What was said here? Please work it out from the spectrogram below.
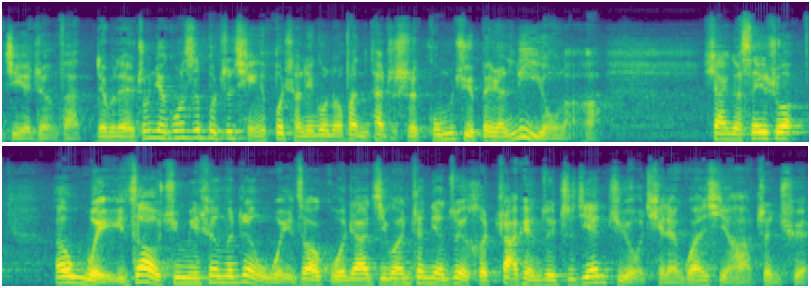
接正犯，对不对？中介公司不知情不成立共同犯罪，它只是工具被人利用了哈。下一个 C 说。呃伪造居民身份证、伪造国家机关证件罪和诈骗罪之间具有牵连关系，哈，正确。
